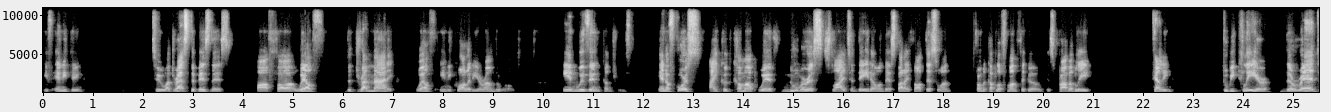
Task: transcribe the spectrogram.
if anything, to address the business of uh, wealth, the dramatic wealth inequality around the world and within countries. And of course, I could come up with numerous slides and data on this, but I thought this one from a couple of months ago is probably telling. To be clear, the red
